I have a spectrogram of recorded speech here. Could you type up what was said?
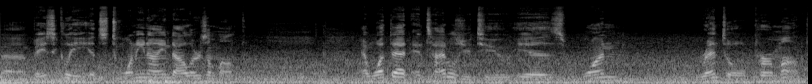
Uh, basically, it's twenty nine dollars a month, and what that entitles you to is one rental per month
